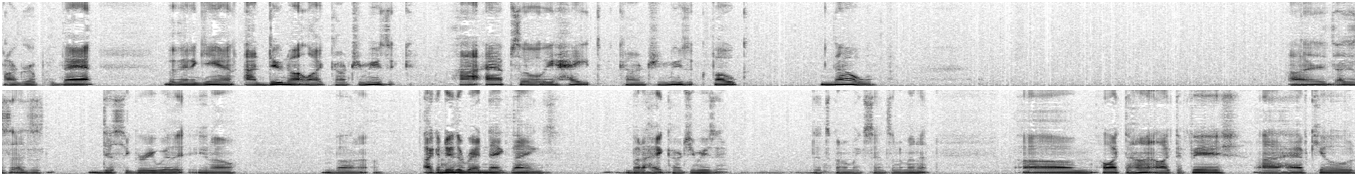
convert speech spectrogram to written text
I grew up with that. But then again, I do not like country music. I absolutely hate country music, folk. No. I, I just I just disagree with it, you know. But uh, I can do the redneck things, but I hate country music. That's gonna make sense in a minute. Um, I like to hunt. I like to fish. I have killed.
